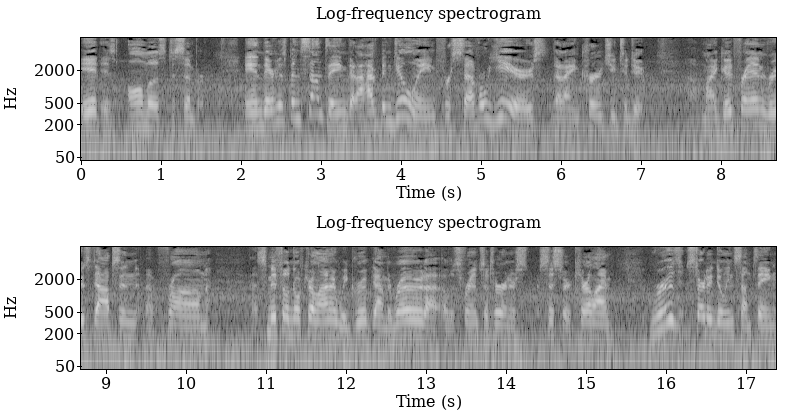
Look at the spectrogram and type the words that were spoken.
it is almost December. And there has been something that I have been doing for several years that I encourage you to do. Uh, my good friend Ruth Dobson uh, from uh, Smithfield, North Carolina, we grew up down the road. I, I was friends with her and her, her, sister Caroline. Ruth started doing something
